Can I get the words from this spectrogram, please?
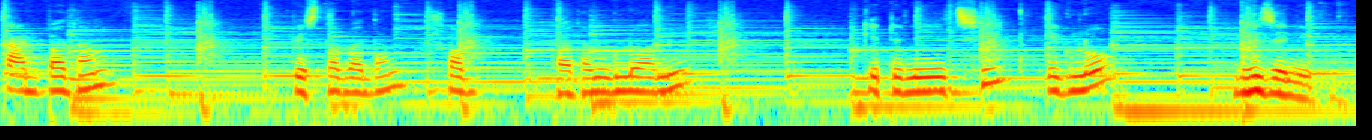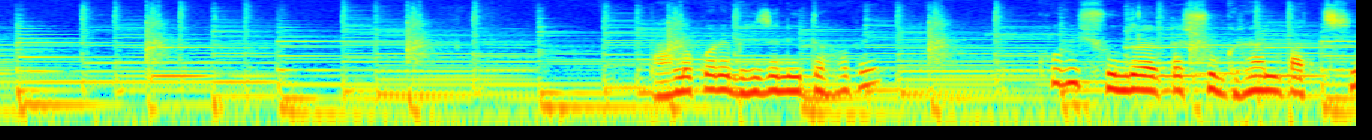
কাঠবাদাম, পেস্তা বাদাম, সব বাদামগুলো আমি কেটে নিয়েছি। এগুলো ভেজে নিব। ভালো করে ভেজে নিতে হবে। খুবই সুন্দর একটা সুঘ্রাণ পাচ্ছি।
